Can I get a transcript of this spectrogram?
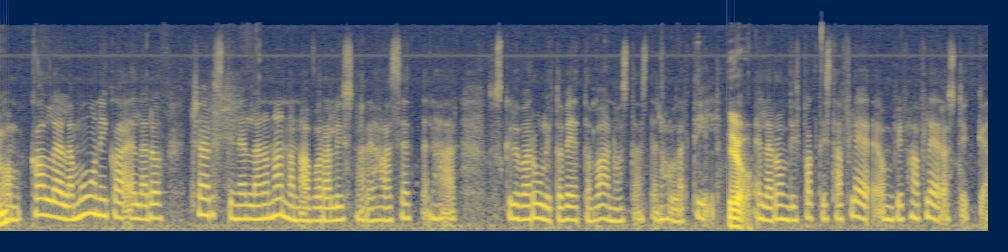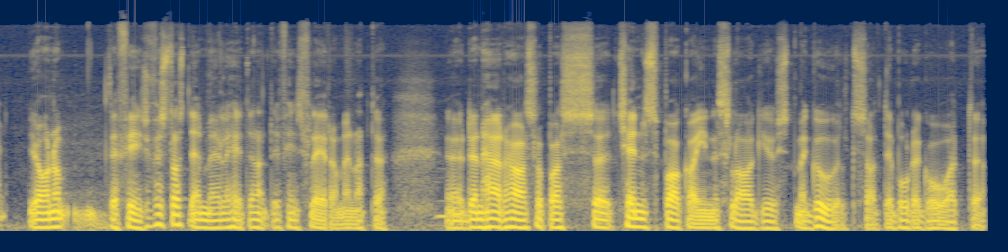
Mm. om Kalle eller Monica eller då Kerstin eller någon annan av våra lyssnare har sett den här så skulle det vara roligt att veta var någonstans den håller till. Ja. Eller om vi faktiskt har, fler, om vi har flera stycken. Ja, no, det finns ju förstås den möjligheten att det finns flera, men att eh, den här har så pass uh, kännspaka inslag just med gult, så att det borde gå att, eh,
